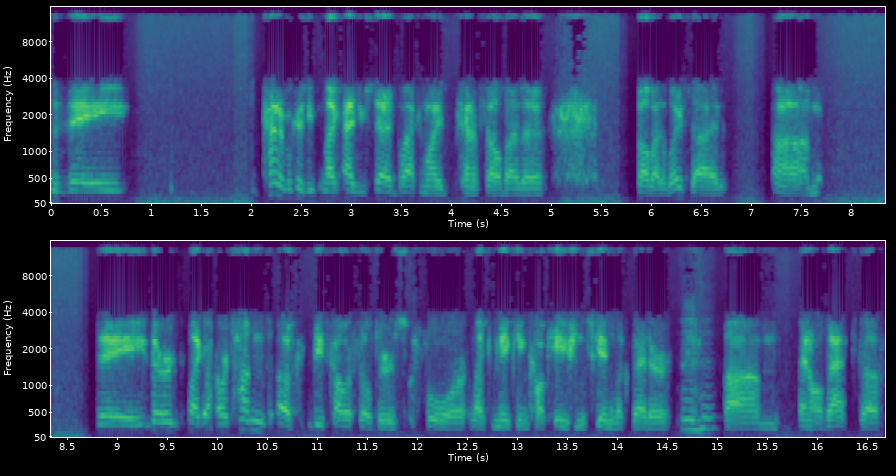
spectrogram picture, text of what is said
they kind of because, you, like as you said, black and white kind of fell by the fell by the wayside. Um, they there like are tons of these color filters for like making Caucasian skin look better mm-hmm. um, and all that stuff,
